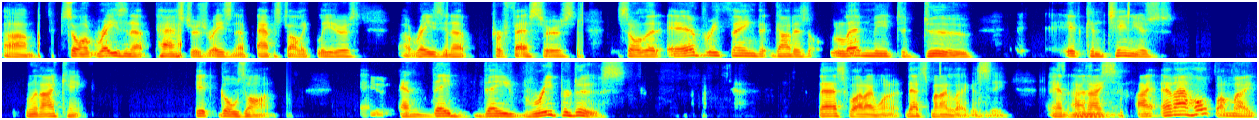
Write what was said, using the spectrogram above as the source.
um, so raising up pastors, raising up apostolic leaders, uh, raising up professors, so that everything that God has led me to do, it continues when I can't. It goes on. Yeah. And they they reproduce that's what I want. That's my legacy. And and I, I and I hope on my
